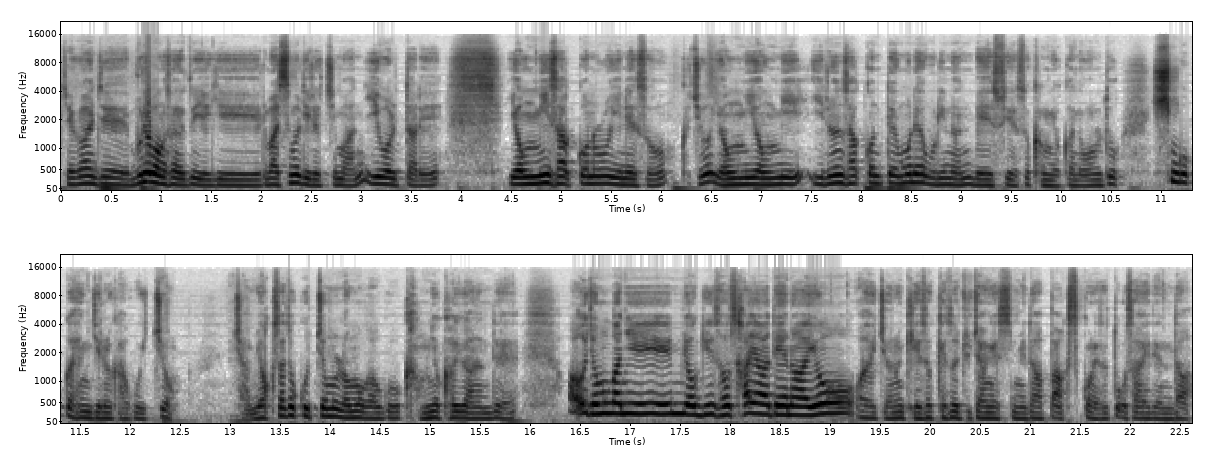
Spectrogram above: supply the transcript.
제가 이제 무료 방송에도 얘기를 말씀을 드렸지만 2월 달에 영미 사건으로 인해서 그죠? 영미 영미 이런 사건 때문에 우리는 매수해서 강력한 오늘도 신고가 행진을 가고 있죠. 참 역사적 고점을 넘어가고 강력하게 가는데 아, 전문가님 여기서 사야 되나요? 아, 저는 계속해서 주장했습니다. 박스권에서 또 사야 된다.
